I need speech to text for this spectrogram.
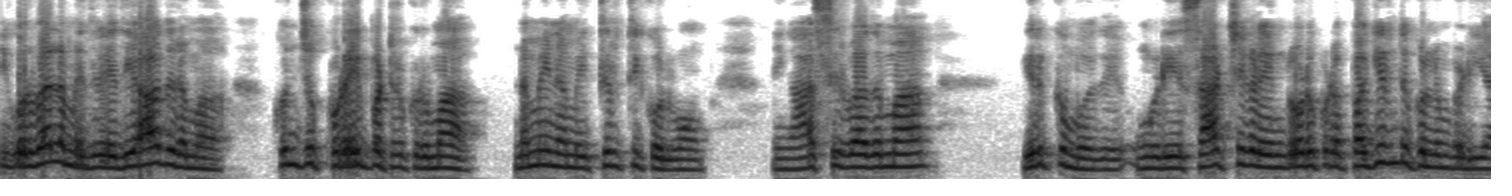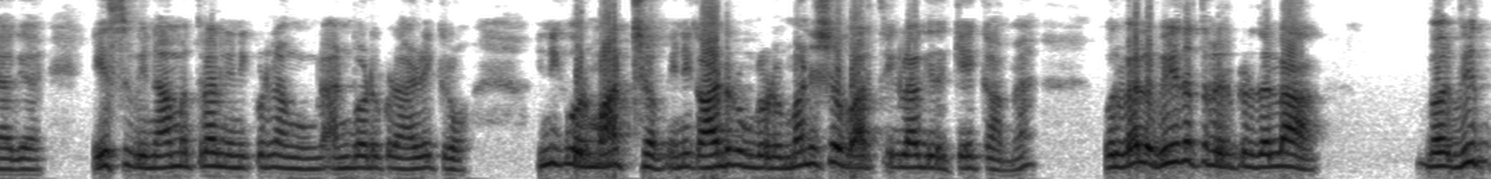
நீங்க ஒருவேளை நம்ம இதில் எதையாவது நம்ம கொஞ்சம் குறைபட்டிருக்கிறோமா? நம்மை நம்மை திருத்திக் கொள்வோம். நீங்க ஆசீர்வாதமா இருக்கும்போது உங்களுடைய சாட்சிகளை எங்களோடு கூட பகிர்ந்து கொள்ளும்படியாக இயேசுவி நாமத்தினால் இன்னைக்கு கூட நாங்கள் உங்களை அன்போடு கூட அழைக்கிறோம். இன்னைக்கு ஒரு மாற்றம் இன்னைக்கு ஆண்டு உங்களோட மனுஷ வார்த்தைகளாக இதை கேட்காம ஒருவேளை வேதத்துல இருக்கிறதெல்லாம் வித்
